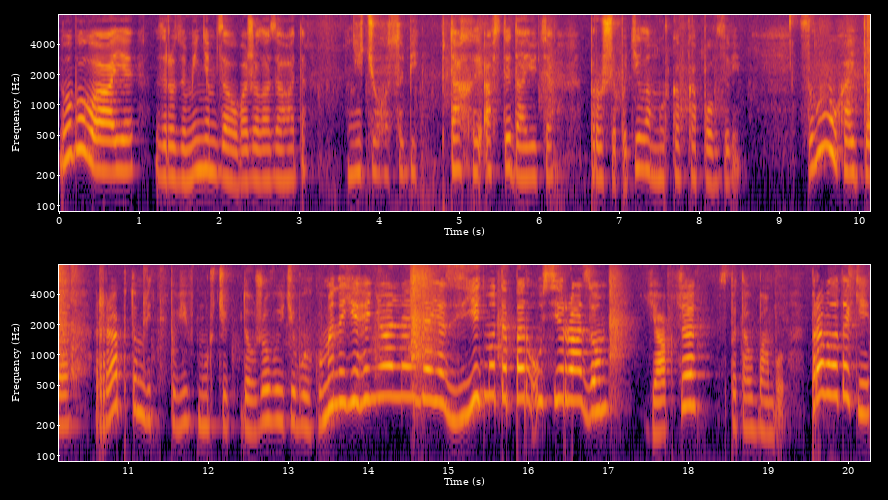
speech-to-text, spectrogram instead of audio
Ну, буває, з розумінням зауважила Загата. Нічого собі, птахи, а встидаються, прошепотіла муркавка повзові. Слухайте, раптом відповів Мурчик, довжовуючи булку. У мене є геніальна ідея. З'їдьмо тепер усі разом. Як це? спитав бамбул. Правила такі.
